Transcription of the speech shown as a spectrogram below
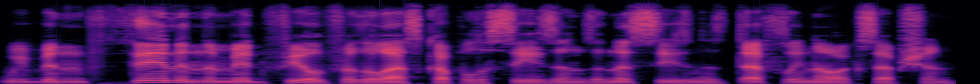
we've been thin in the midfield for the last couple of seasons, and this season is definitely no exception.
